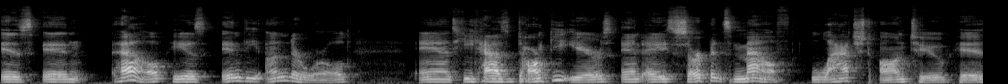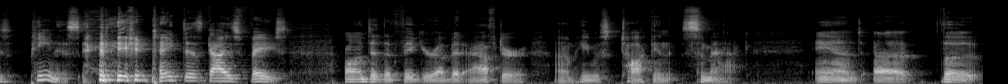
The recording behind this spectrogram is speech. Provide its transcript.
is in hell. He is in the underworld and he has donkey ears and a serpent's mouth latched onto his penis. And he'd paint this guy's face onto the figure of it after um, he was talking smack. And uh, the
